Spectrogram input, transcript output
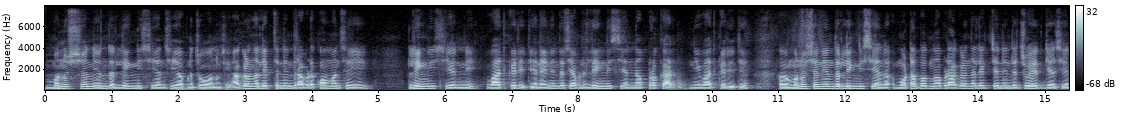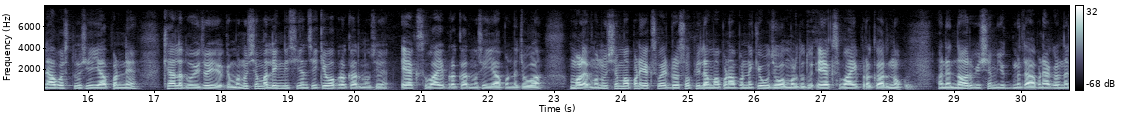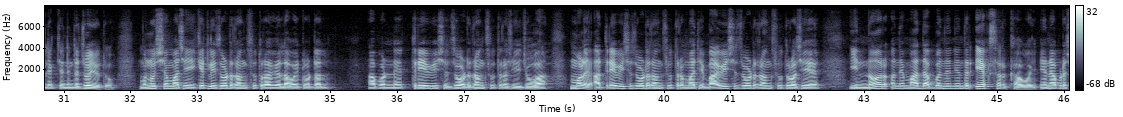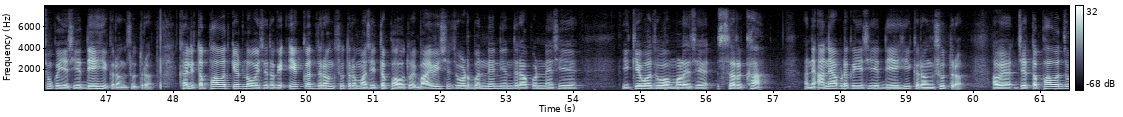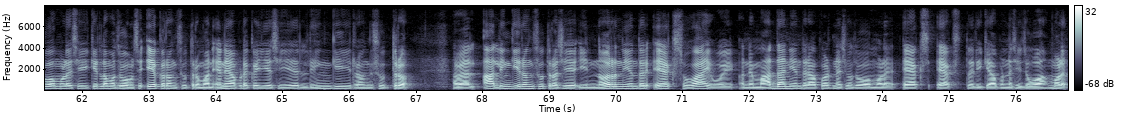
મનુષ્યની અંદર લિંગ નિશ્ચયન છે એ આપણે જોવાનું છે. આગળના લેક્ચરની અંદર આપણે કોમન છે એ લિંગ નિષયનની વાત કરી હતી અને એની અંદર છે આપણે લિંગ નિષયનના પ્રકારની વાત કરી હતી. હવે મનુષ્યની અંદર લિંગ મોટા મોટાભાગનું આપણે આગળના લેક્ચરની અંદર જોઈ જ ગયા છીએ અને આ વસ્તુ છે એ આપણને ખ્યાલ જ હોવી જોઈએ કે મનુષ્યમાં લિંગ નિશ્ચયન છે કેવા પ્રકારનું છે? એક્સ વાય પ્રકારનું છે એ આપણને જોવા મળે. મનુષ્યમાં પણ એક્સ વાય ડ્રોસોફિલામાં પણ આપણને કેવું જોવા મળતું હતું? એક્સ વાય પ્રકારનું. અને નર વિષમ યુગ્મતા આપણે આગળના લેક્ચરની અંદર જોયું હતું. મનુષ્યમાં છે એ કેટલી જોડ રંગસૂત્રો આવેલા હોય ટોટલ? આપણને ત્રેવીસ જોડ રંગસૂત્ર છે એ જોવા મળે. આ ત્રેવીસ જોડ રંગસૂત્રમાંથી બાવીસ જોડ રંગસૂત્રો છે એ નર અને માદા બંનેની અંદર એક સરખા હોય. એને આપણે શું કહીએ છીએ? દૈહિક રંગસૂત્ર. ખાલી તફાવત કેટલો હોય છે? તો કે એક જ રંગસૂત્રમાં છે તફાવત હોય. બાવીસ જોડ બંનેની અંદર આપણને છે એ કેવા જોવા મળે છે? સરખા. અને આને આપણે કહીએ છીએ દૈહિક રંગસૂત્ર. હવે જે તફાવત જોવા મળે છે એ કેટલામાં જોવા મળશે? એક રંગસૂત્રમાં એને આપણે કહીએ છીએ લિંગી રંગસૂત્ર. હવે આ- લિંગી રંગસૂત્ર છે એ નરની અંદર એક્સ, વાય હોય અને માદાની અંદર આપણને શું જોવા મળે? એક્સ એક્સ તરીકે આપણને છે જોવા મળે.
